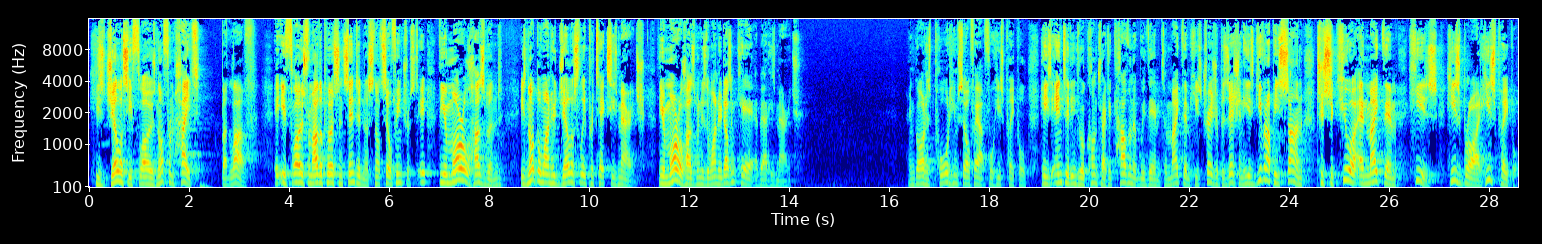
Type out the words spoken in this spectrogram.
His jealousy flows not from hate, but love. It flows from other person centeredness, not self interest. The immoral husband is not the one who jealously protects his marriage. The immoral husband is the one who doesn't care about his marriage. And God has poured himself out for his people. He's entered into a contract, a covenant with them to make them his treasure possession. He has given up his son to secure and make them his, his bride, his people.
